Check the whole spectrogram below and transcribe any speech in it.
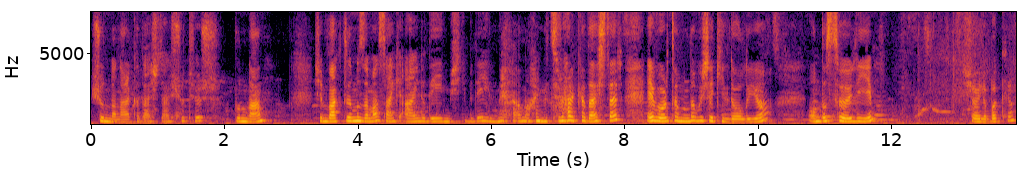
Şundan arkadaşlar. Şu tür. Bundan. Şimdi baktığımız zaman sanki aynı değilmiş gibi değil mi? Ama aynı tür arkadaşlar. Ev ortamında bu şekilde oluyor. Onu da söyleyeyim. Şöyle bakın.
